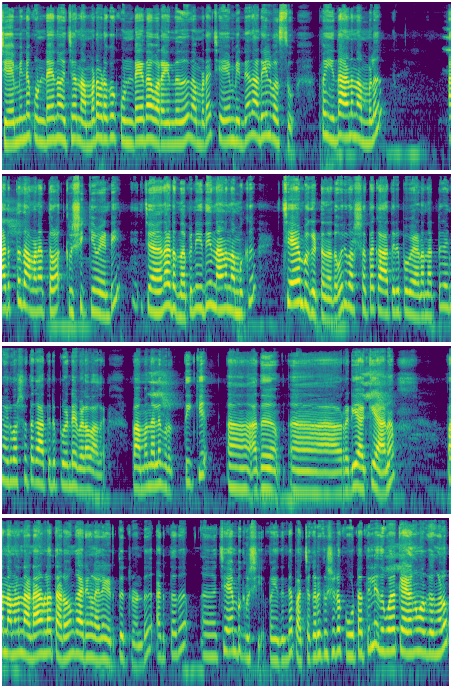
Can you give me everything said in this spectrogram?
ചേമ്പിന്റെ കുണ്ടയെന്ന് വെച്ചാൽ നമ്മുടെ ഇവിടെയൊക്കെ കുണ്ടേതാ പറയുന്നത് നമ്മുടെ ചേമ്പിന്റെ നടയിൽ വസ്തു. അപ്പം ഇതാണ് നമ്മൾ അടുത്ത തവണത്തെ കൃഷിക്ക് വേണ്ടി നടുന്നത്. പിന്നെ ഇതിൽ നിന്നാണ് നമുക്ക് ചേമ്പ് കിട്ടുന്നത്. ഒരു വർഷത്തെ കാത്തിരിപ്പ് വേണം. നട്ട് കഴിഞ്ഞാൽ ഒരു വർഷത്തെ കാത്തിരിപ്പ് വേണ്ടേ വിളവാകാൻ. അപ്പം അമ്മ നല്ല വൃത്തിക്ക് അത് റെഡിയാക്കിയാണ്. അപ്പം നമ്മൾ നടാനുള്ള തടവും കാര്യങ്ങളെല്ലാം എടുത്തിട്ടുണ്ട്. അടുത്തത് ചേമ്പ് കൃഷി. അപ്പോൾ ഇതിന്റെ പച്ചക്കറി കൃഷിയുടെ കൂട്ടത്തിൽ ഇതുപോലെ കിഴങ്ങ് വർഗങ്ങളും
